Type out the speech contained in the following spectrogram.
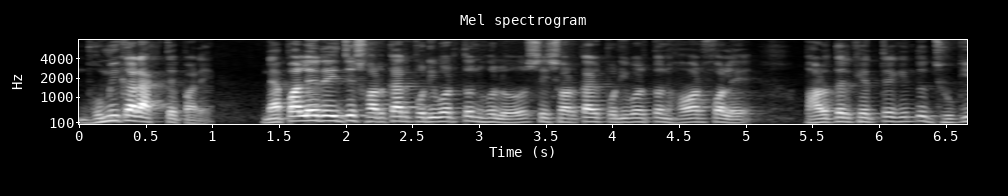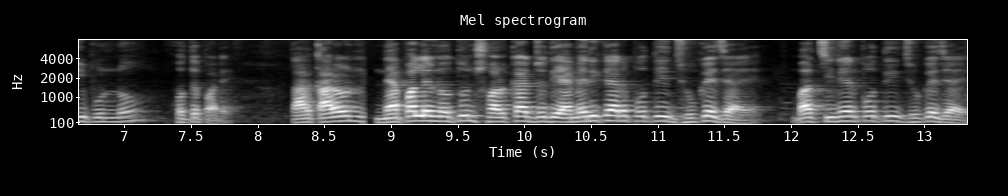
ভূমিকা রাখতে পারে। নেপালের এই যে সরকার পরিবর্তন হলো, সেই সরকার পরিবর্তন হওয়ার ফলে ভারতের ক্ষেত্রে কিন্তু ঝুঁকিপূর্ণ হতে পারে। তার কারণ, নেপালে নতুন সরকার যদি আমেরিকার প্রতি ঝুঁকে যায় বা চীনের প্রতি ঝুঁকে যায়,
